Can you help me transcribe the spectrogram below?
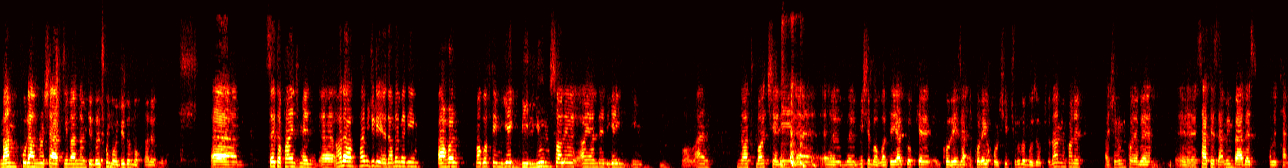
من پولم رو شرط میبندم که دو تا موجود مختلف میدم سه تا پنج مل... حالا همینجوری ادامه بدیم. به حال ما گفتیم یک بیلیون سال آینده دیگه این واقعا نات ماچ یعنی میشه با قاطعیت گفت که کره خورشید شروع به بزرگ شدن می‌کنه. و شروع می‌کنه به سطح زمین بعد از حالا کم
